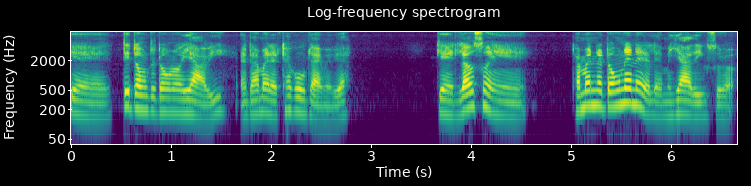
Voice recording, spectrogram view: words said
ကဲတစ်တုံတစ်တုံတော့ရပြီအဲဒါမှလည်းထပ်ခုတ်လိုက်မယ်ဗျာကဲလောက်ဆိုရင် ဒါမှနှစ်တုံးနဲ့လည်းမရသေးဘူးဆိုတော့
